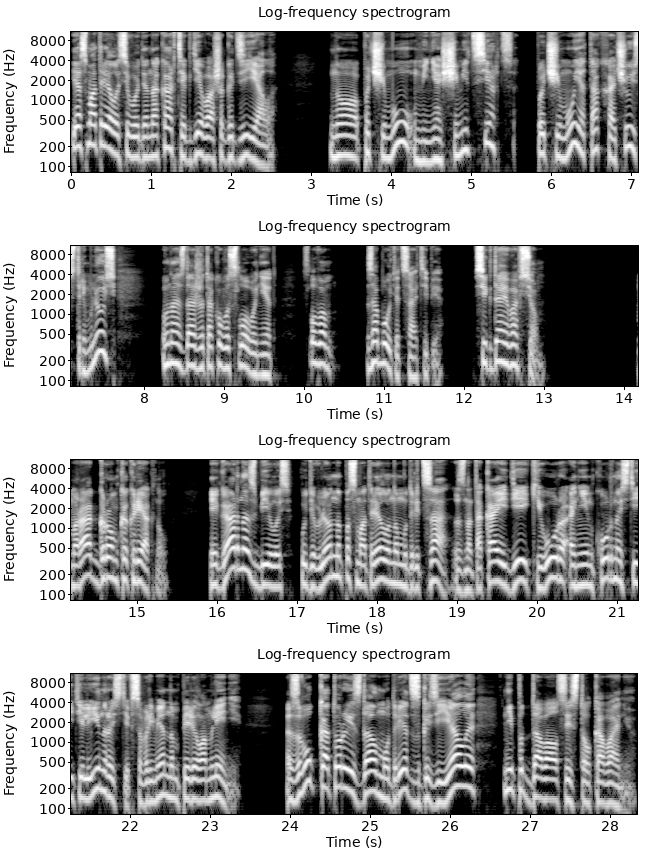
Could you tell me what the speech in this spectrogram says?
Я смотрела сегодня на карте, где ваше Годзияло. Но почему у меня щемит сердце? Почему я так хочу и стремлюсь? У нас даже такого слова нет. Словом, заботиться о тебе. Всегда и во всем. Мрак громко крякнул. Игарна сбилась, удивленно посмотрела на мудреца, знатока идей Киура о неинкурности и телеинрости в современном переломлении. Звук, который издал мудрец с Газиялы, не поддавался истолкованию,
